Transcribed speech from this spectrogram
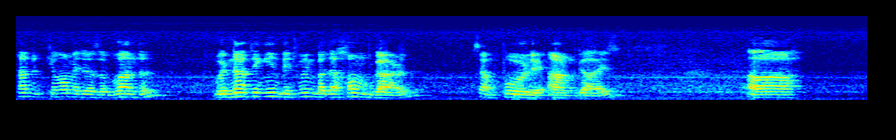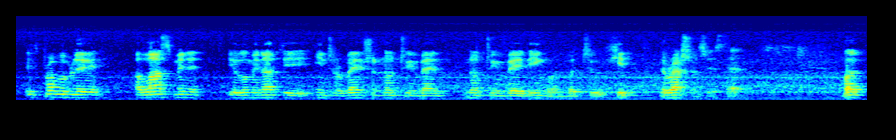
100 kilometers of London, with nothing in between but a home guard, some poorly armed guys. Uh, it's probably a last-minute Illuminati intervention, not to invade, not to invade England, but to hit the Russians instead. But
